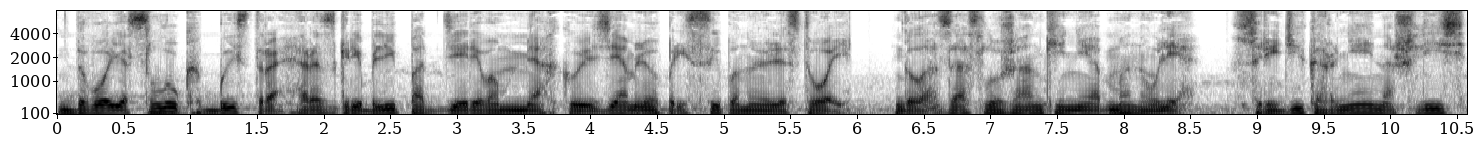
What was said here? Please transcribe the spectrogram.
Двое слуг быстро разгребли под деревом мягкую землю, присыпанную листвой. Глаза служанки не обманули. Среди корней нашлись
